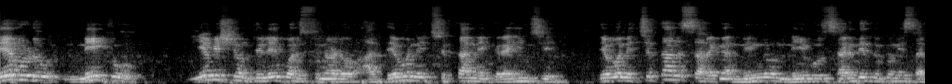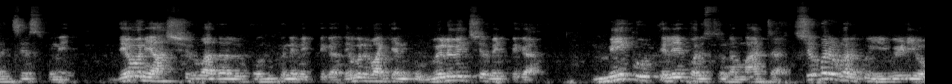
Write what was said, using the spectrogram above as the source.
దేవుడు నీకు ఏ విషయం తెలియపరుస్తున్నాడో ఆ దేవుని చిత్తాన్ని గ్రహించి దేవుని చిత్తానుసారంగా నిన్ను నీవు సరిదిద్దుకుని సరిచేసుకుని దేవుని ఆశీర్వాదాలు పొందుకునే వ్యక్తిగా దేవుని వాక్యానికి విలువిచ్చే వ్యక్తిగా మీకు తెలియపరుస్తున్న మాట చివరి వరకు ఈ వీడియో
